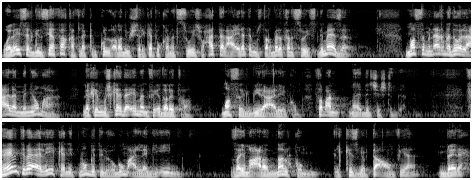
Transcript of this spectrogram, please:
وليس الجنسية فقط لكن كل الأراضي والشركات وقناة السويس وحتى العائلات المستقبلة قناه السويس. لماذا؟ مصر من أغنى دول العالم من يومها لكن المشكلة دائما في إدارتها. مصر كبيرة عليكم. طبعا ما قدرتش أشتم بها فهمت بقى ليه كانت موجة الهجوم على اللاجئين زي ما عرضنا لكم الكذب بتاعهم فيها امبارح؟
